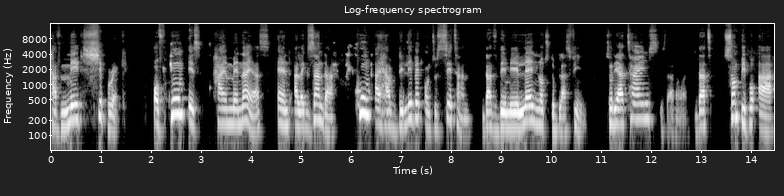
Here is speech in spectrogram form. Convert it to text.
have made shipwreck of whom is hymenaeus and alexander whom i have delivered unto satan that they may learn not to blaspheme. So there are times is the other one that some people are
